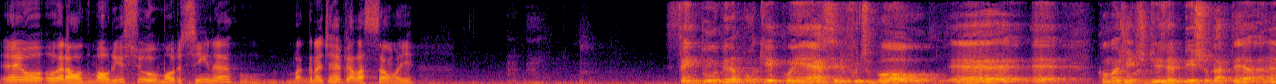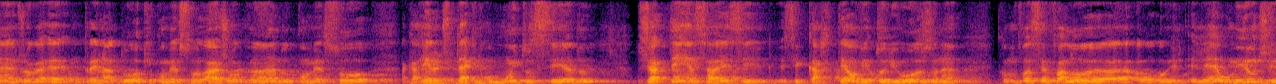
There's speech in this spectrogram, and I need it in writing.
É, o, o Heraldo, Maurício, Mauricinho, né? Uma grande revelação aí. Sem dúvida, porque conhece de futebol, é, é, como a gente diz, é bicho da terra, né? Joga, é um treinador que começou lá jogando, começou a carreira de técnico muito cedo, já tem essa, esse, esse cartel vitorioso, né? Como você falou, ele é humilde,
